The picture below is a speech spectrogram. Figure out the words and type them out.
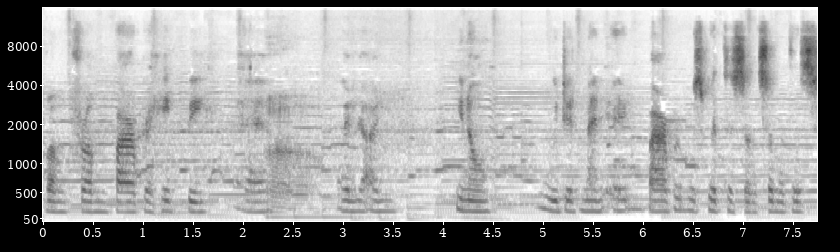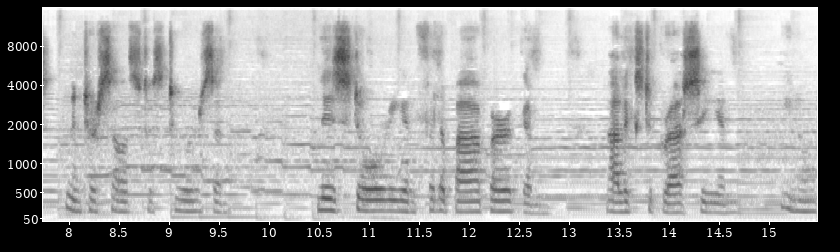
from from Barbara Higbie. Uh, Uh, and, and you know, we did many. Uh, Barbara was with us on some of those winter solstice tours, and Liz Story and Philip Aaberg and Alex DeGrassi, and you know,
